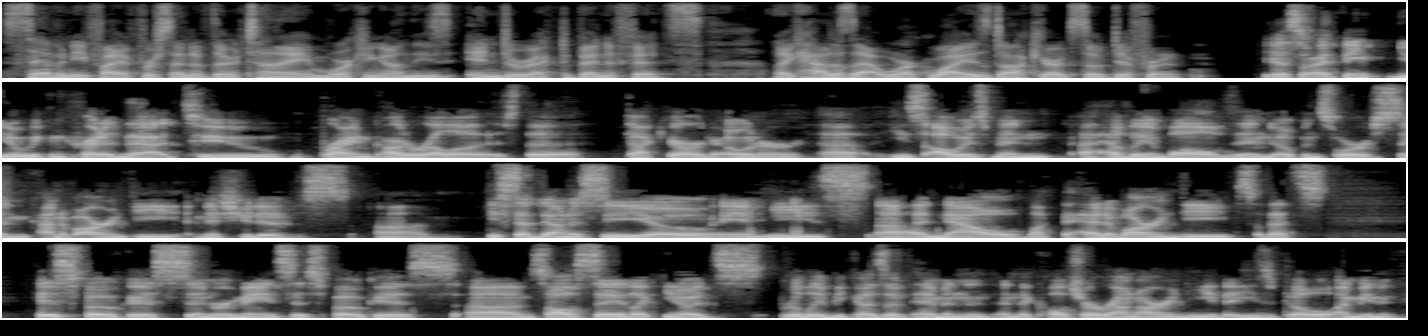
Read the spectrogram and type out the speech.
75% of their time working on these indirect benefits. Like, how does that work? Why is Dockyard so different? Yeah, so I think you know we can credit that to Brian Cardarella is the Dockyard owner. Uh, he's always been uh, heavily involved in open source and kind of R and D initiatives. Um, he stepped down as CEO and he's uh, now like the head of R and D. So that's his focus and remains his focus. Um, so I'll say like you know it's really because of him and, and the culture around R and D that he's built. I mean,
